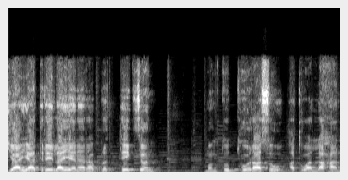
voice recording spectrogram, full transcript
या यात्रेला येणारा प्रत्येक जण मग तो थोर असो अथवा लहान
